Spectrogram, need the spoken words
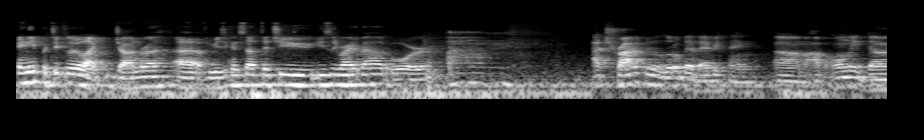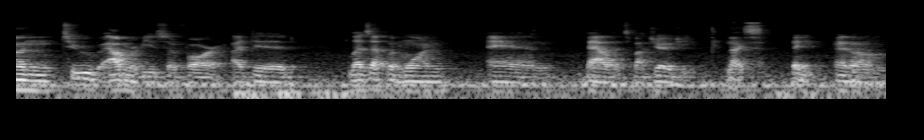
Any particular like genre uh, of music and stuff that you usually write about, or um, I try to do a little bit of everything. Um, I've only done two album reviews so far. I did Led Zeppelin one and Ballads by Joji. nice? Thank you. And um,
